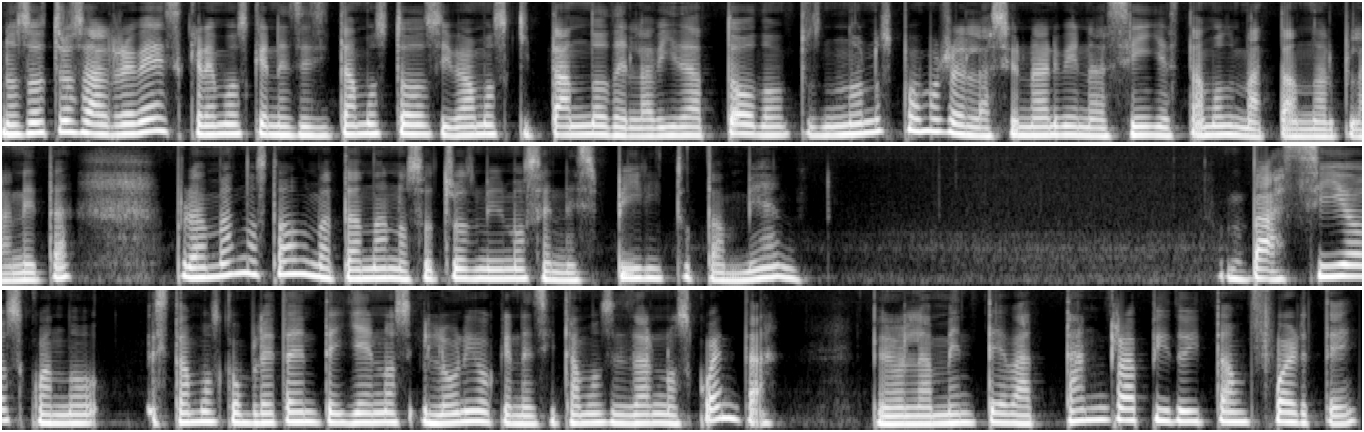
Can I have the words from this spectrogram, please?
Nosotros al revés, creemos que necesitamos todos y vamos quitando de la vida todo, pues no nos podemos relacionar bien así y estamos matando al planeta, pero además nos estamos matando a nosotros mismos en espíritu también. Vacíos cuando estamos completamente llenos y lo único que necesitamos es darnos cuenta, pero la mente va tan rápido y tan fuerte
